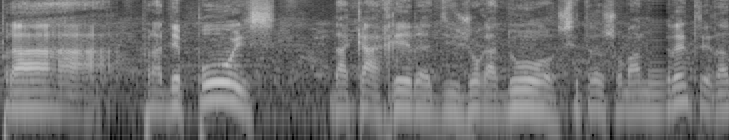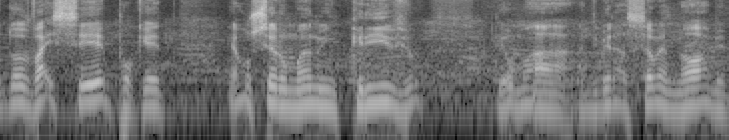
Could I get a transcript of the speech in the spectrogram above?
para depois da carreira de jogador se transformar num grande treinador, vai ser, porque é um ser humano incrível, tem uma admiração enorme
